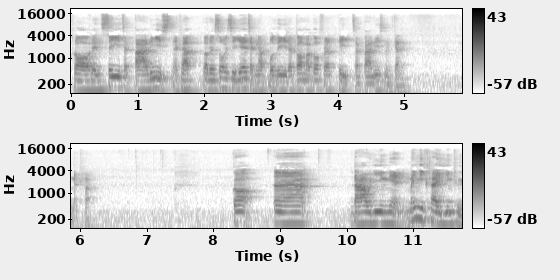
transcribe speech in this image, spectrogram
ฟลอเรนซีจากปารีสนะครับลอเรนโซอินซินเย่จากนาโปลีแล้วก็มาร์โกแวร์รัตติจากปารีสเหมือนกันนะครับก็ดาวยิงเนี่ยไม่มีใครยิงถึง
